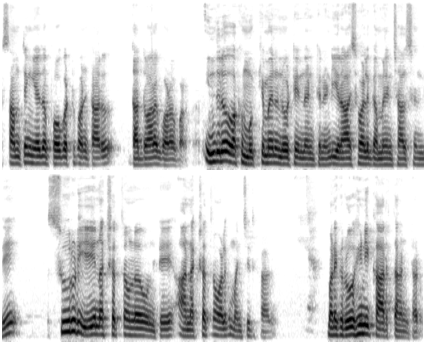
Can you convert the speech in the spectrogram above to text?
సంథింగ్ ఏదో పోగొట్టుకుంటారు తద్వారా గొడవ పడతారు. ఇందులో ఒక ముఖ్యమైన నోట్ ఏంటంటేనండి ఈ రాశి వాళ్ళు గమనించాల్సింది సూర్యుడు ఏ నక్షత్రంలో ఉంటే ఆ నక్షత్రం వాళ్ళకి మంచిది కాదు. మనకి రోహిణి కార్త అంటారు.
